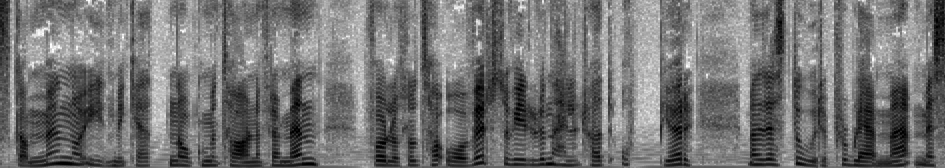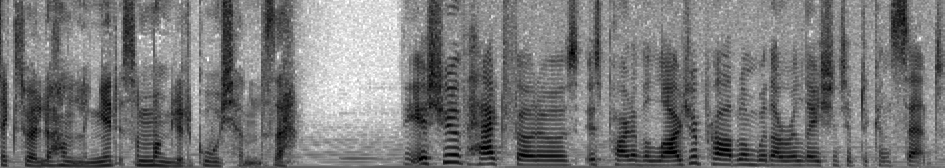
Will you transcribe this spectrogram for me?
skammen og ydmykheten og kommentarene fra menn få lov til å ta over, så ville hun heller ta et oppgjør med det store problemet med seksuelle handlinger som mangler godkjennelse. The issue of hacked photos is part of a larger problem with our relationship to consent.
